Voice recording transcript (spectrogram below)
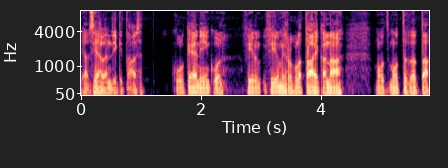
Ja siellä digitaaliset kulkee niin kuin film, filmirullat aikanaan, Mut, mutta tota,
